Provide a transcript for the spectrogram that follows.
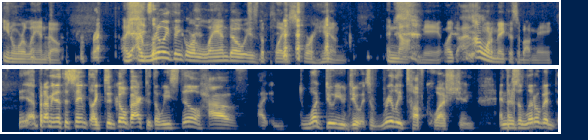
in Orlando. right. I, I really like, think Orlando is the place for him and not me. Like I don't want to make this about me. Yeah, but I mean, at the same like to go back to it, though, we still have. I, what do you do? It's a really tough question, and there's a little bit.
